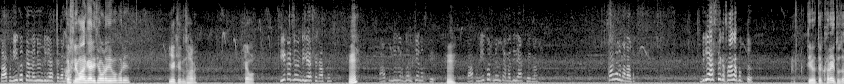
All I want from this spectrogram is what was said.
तर आपण इकत त्यांना नेऊन दिली असते का मला? कसले वांगे आली तेवढा दे बघ रे एक एक झाड. हे बघ. इकत नेऊन दिली असते का आपण? हम्म? आपण जर घरचे नसते हम्म. तर आपण इकत नेऊन त्यांना दिले असते का? सांगा ना मला आता. दिले असते का? सांगा फक्त. ते तर खरं आहे तुझं.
